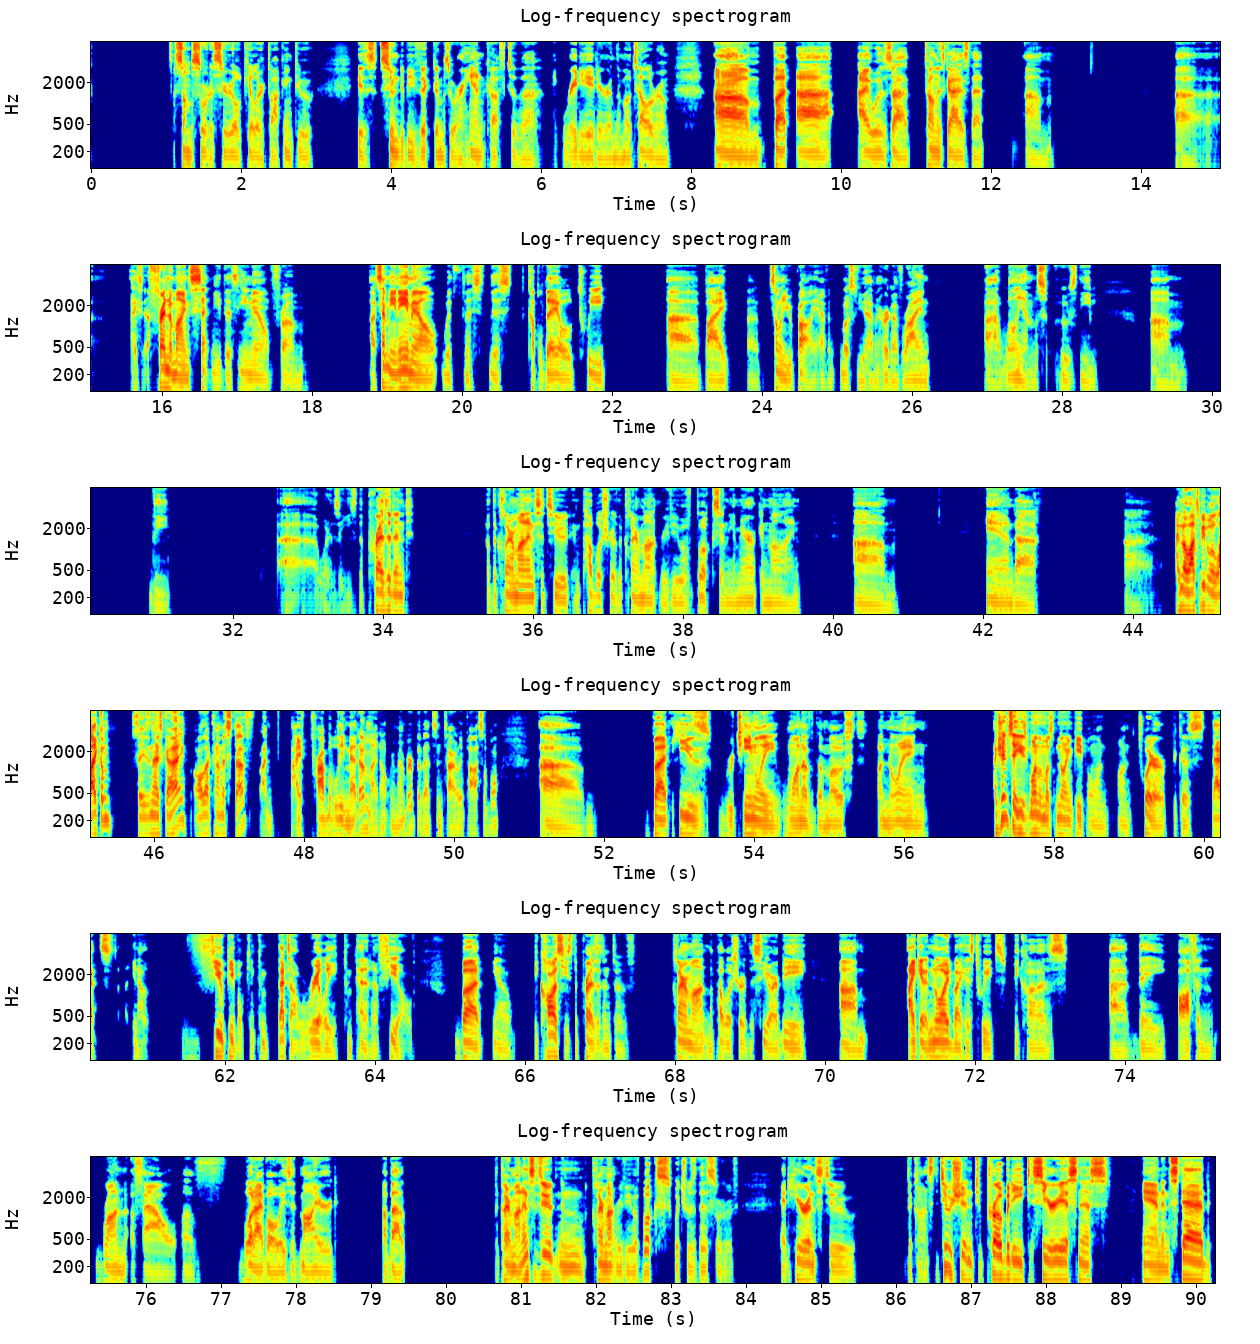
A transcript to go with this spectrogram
some sort of serial killer talking to his soon to be victims who are handcuffed to the radiator in the motel room. Um, but uh, I was uh, telling these guys that um, uh, I, a friend of mine sent me this email from uh, sent me an email with this this couple day old tweet uh, by uh, someone you probably haven't most of you haven't heard of Ryan uh, Williams, who's the um, the uh, what is he? He's the president of the Claremont Institute and publisher of the Claremont Review of Books and the American Mind. Um, and uh, uh, I know lots of people like him, say he's a nice guy, all that kind of stuff. i I've probably met him. I don't remember, but that's entirely possible. Um, but he's routinely one of the most annoying. I shouldn't say he's one of the most annoying people on on Twitter because that's you know few people can com- that's a really competitive field but you know because he's the president of claremont and the publisher of the crb um, i get annoyed by his tweets because uh, they often run afoul of what i've always admired about the claremont institute and claremont review of books which was this sort of adherence to the constitution to probity to seriousness and instead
